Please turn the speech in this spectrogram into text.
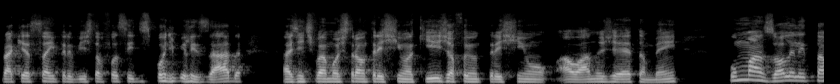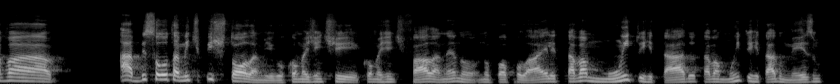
para que essa entrevista fosse disponibilizada. A gente vai mostrar um trechinho aqui, já foi um trechinho ao ar no GE também. O Mazola, ele estava absolutamente pistola, amigo, como a gente, como a gente fala, né, no, no popular. Ele estava muito irritado, estava muito irritado mesmo.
